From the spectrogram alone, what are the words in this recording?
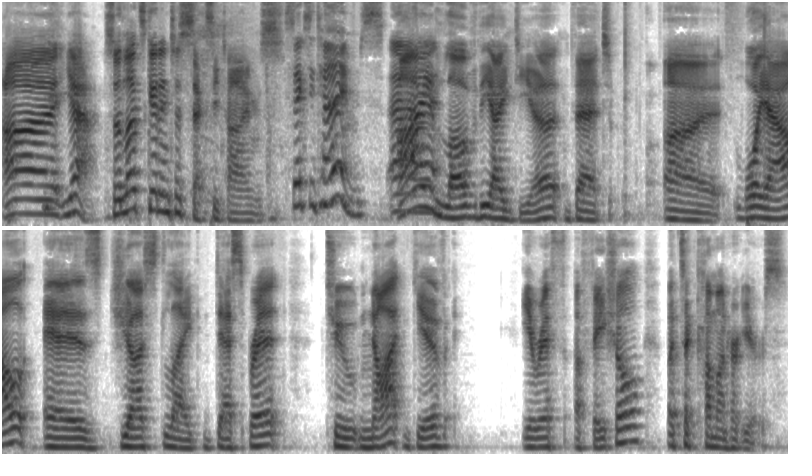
Uh, yeah. So let's get into sexy times. Sexy times. Uh, I love the idea that uh, Loial is just like desperate to not give Erith a facial, but to come on her ears.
